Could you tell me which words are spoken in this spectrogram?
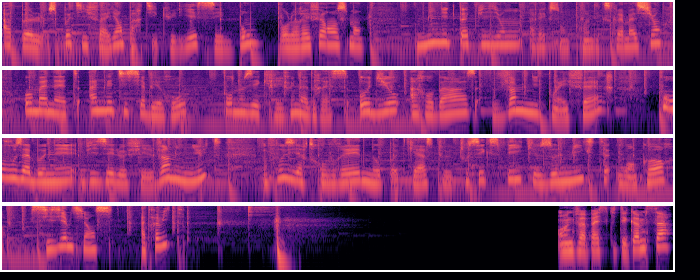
Apple, Spotify en particulier, c'est bon pour le référencement. Minute Papillon avec son point d'exclamation aux manettes Anne-Laetitia Béraud pour nous écrire une adresse audio 20minutes.fr. Pour vous abonner, visez le fil 20 minutes. Vous y retrouverez nos podcasts Tout s'explique, Zone mixte ou encore Sixième Science. À très vite. On ne va pas se quitter comme ça.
